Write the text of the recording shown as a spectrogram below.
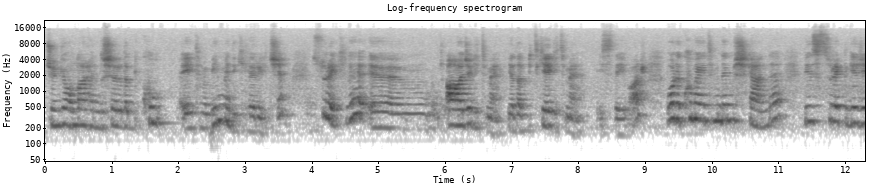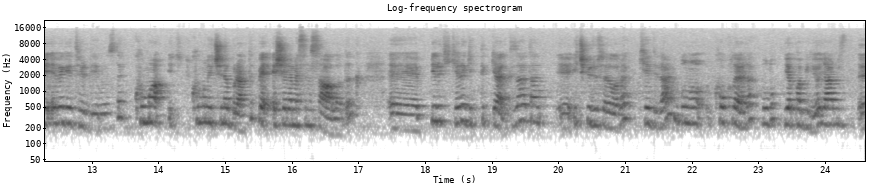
Çünkü onlar hani dışarıda bir kum eğitimi bilmedikleri için sürekli e, ağaca gitme ya da bitkiye gitme isteği var. Bu arada kum eğitimi demişken de biz sürekli geceyi eve getirdiğimizde kuma kumun içine bıraktık ve eşelemesini sağladık. Ee, bir iki kere gittik geldik. Zaten e, içgüdüsel olarak kediler bunu koklayarak bulup yapabiliyor. Yani biz e,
